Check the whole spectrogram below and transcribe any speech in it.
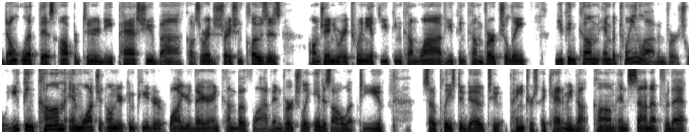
Don't let this opportunity pass you by because registration closes on January 20th. You can come live, you can come virtually, you can come in between live and virtual. You can come and watch it on your computer while you're there and come both live and virtually. It is all up to you. So please do go to paintersacademy.com and sign up for that.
